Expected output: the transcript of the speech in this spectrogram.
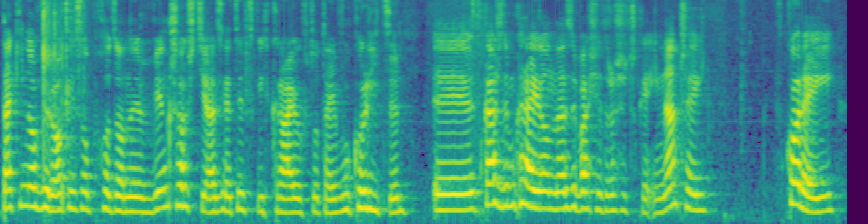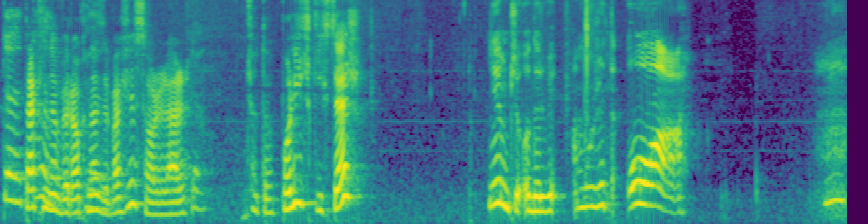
taki nowy rok jest obchodzony w większości azjatyckich krajów tutaj w okolicy. Yy, w każdym kraju on nazywa się troszeczkę inaczej. W Korei taki nowy rok nazywa się Solal. Co to? Policzki chcesz? Nie wiem, czy oderwie. A może ta. Oła!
